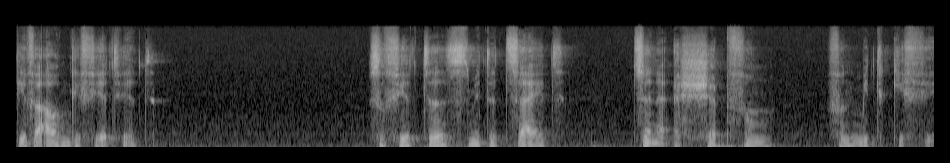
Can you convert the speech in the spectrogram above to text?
dir vor Augen geführt wird, so führt das mit der Zeit zu einer Erschöpfung von Mitgefühl.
